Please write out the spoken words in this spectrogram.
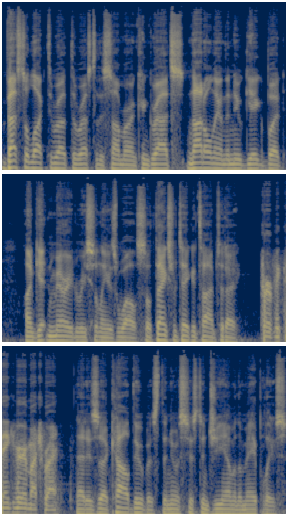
best of luck throughout the rest of the summer, and congrats not only on the new gig, but on getting married recently as well. So thanks for taking time today. Perfect. Thank you very much, Brian. That is uh, Kyle Dubas, the new assistant GM of the Maple Leafs.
